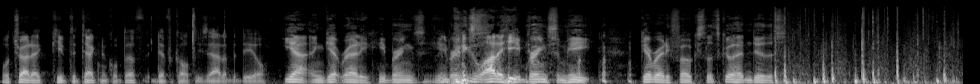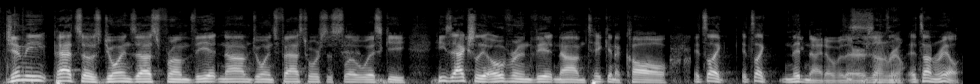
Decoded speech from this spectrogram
we'll try to keep the technical dif- difficulties out of the deal. yeah, and get ready. He brings he, He brings a lot of heat. He brings some heat. get ready, folks. Let's go ahead and do this. Jimmy Patsos joins us from Vietnam. Joins Fast Horses Slow Whiskey. He's actually over in Vietnam taking a call. It's like it's like midnight over there. something. unreal. It's unreal.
